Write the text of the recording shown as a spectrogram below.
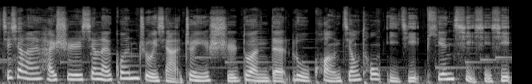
接下来还是先来关注一下这一时段的路况、交通以及天气信息。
